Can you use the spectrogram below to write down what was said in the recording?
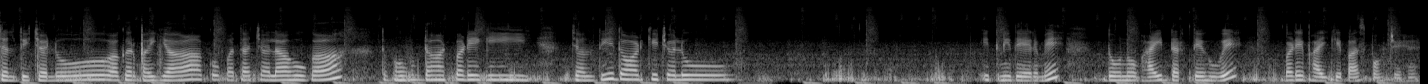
जल्दी चलो। अगर भैया को पता चला होगा तो बहुत डांट पड़ेगी। जल्दी दौड़ के चलो। इतनी देर में दोनों भाई डरते हुए बड़े भाई के पास पहुँचे हैं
